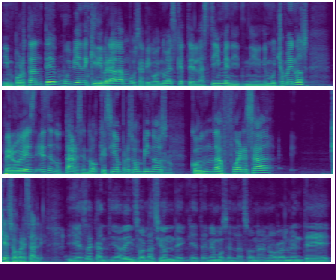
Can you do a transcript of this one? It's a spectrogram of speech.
importante, muy bien equilibrada, o sea, digo, no es que te lastimen ni, ni, mucho menos, pero es, es de notarse, ¿no? Que siempre son vinos con una fuerza que sobresale. Y esa cantidad de insolación de que tenemos en la zona, ¿no? Realmente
